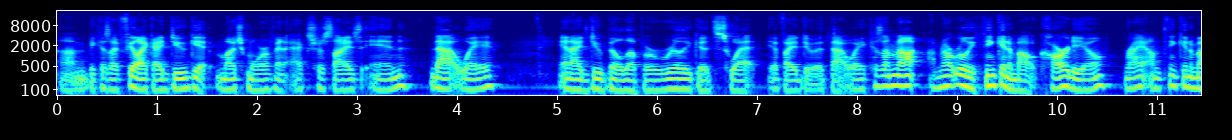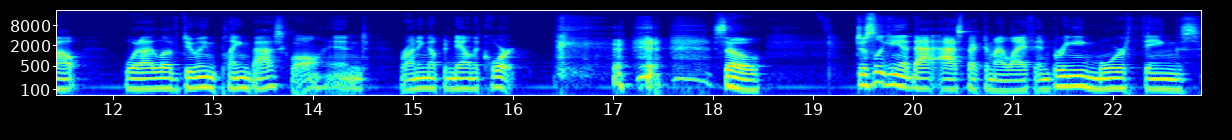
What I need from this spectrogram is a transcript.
um, because I feel like I do get much more of an exercise in that way, and I do build up a really good sweat if I do it that way. Because I'm not, I'm not really thinking about cardio, right? I'm thinking about what I love doing, playing basketball and running up and down the court. so just looking at that aspect of my life and bringing more things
